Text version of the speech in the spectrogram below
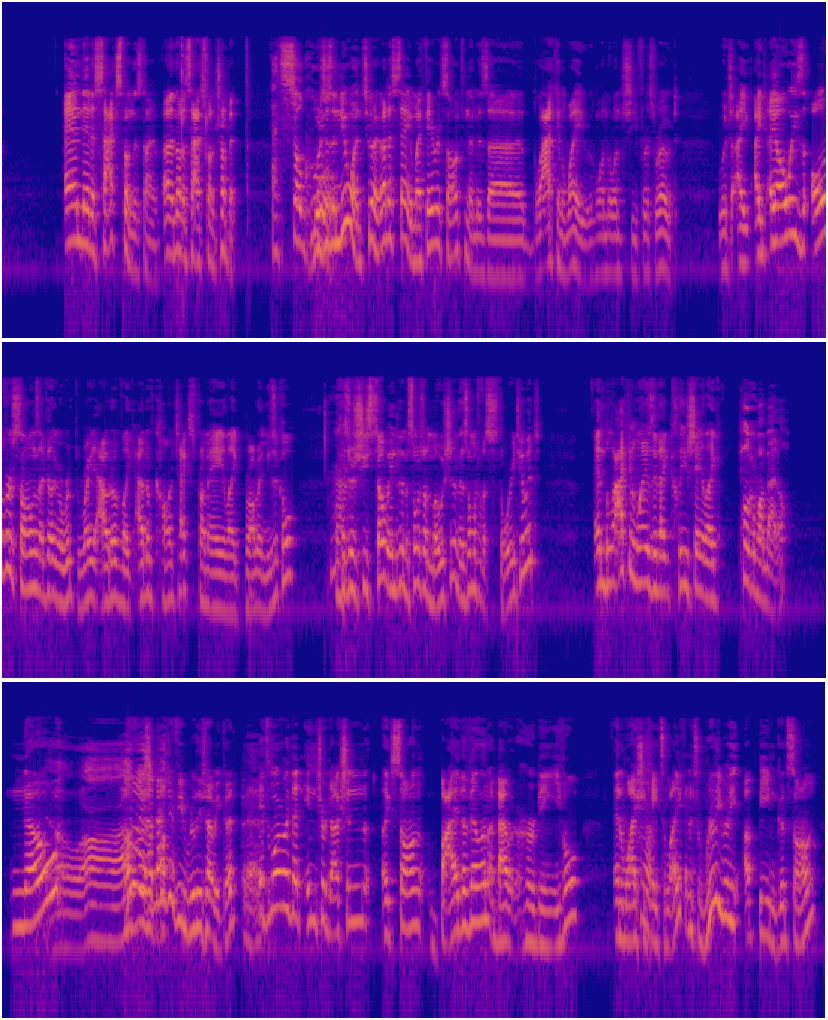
And they had a saxophone this time. Uh, not a saxophone, a trumpet. That's so cool. Which is a new one, too. I gotta say, my favorite song from them is uh, Black and White, was one of the ones she first wrote. Which I, I, I always, all of her songs I feel like are ripped right out of, like, out of context from a, like, Broadway musical. Because she's so into them, there's so much emotion, and there's so much of a story to it. And Black and White is like that cliche, like, Pokemon battle. no, Oh, uh, Oh, hopefully it's a imagine po- if you really tried, we could. Yeah. It's more like that introduction, like song by the villain about her being evil and why she Huh. hates life, and it's a really, really upbeat and good song,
